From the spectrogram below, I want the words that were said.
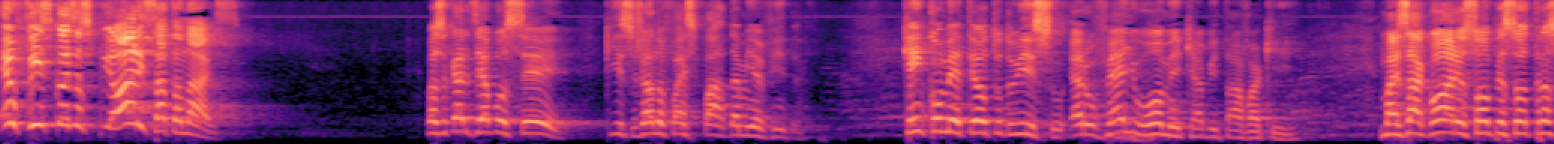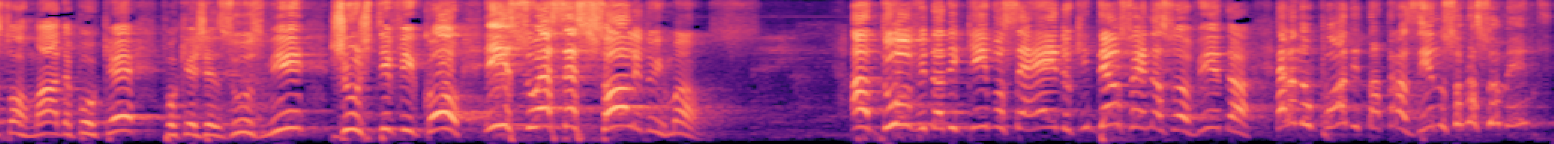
Eu fiz coisas piores, Satanás. Mas eu quero dizer a você que isso já não faz parte da minha vida. Quem cometeu tudo isso era o velho homem que habitava aqui mas agora eu sou uma pessoa transformada. Por quê? Porque Jesus me justificou. Isso é ser sólido, irmãos. A dúvida de quem você é e do que Deus fez na sua vida, ela não pode estar trazendo sobre a sua mente.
